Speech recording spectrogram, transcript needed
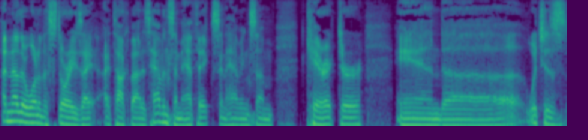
another one of the stories I, I talk about is having some ethics and having some character and uh which is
